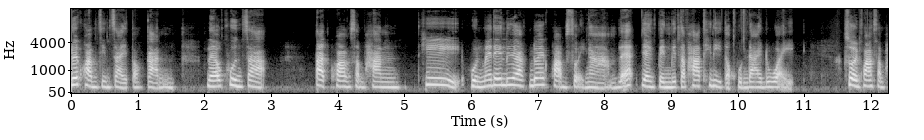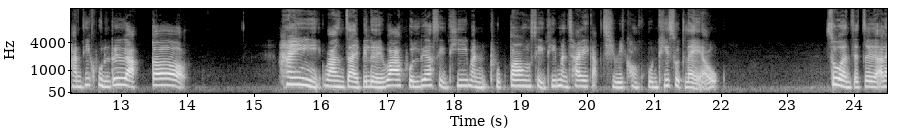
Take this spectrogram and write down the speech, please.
ด้วยความจริงใจต่อกัน แล้วคุณจะตัดความสัมพันธ์ที่คุณไม่ได้เลือกด้วยความสวยงาม และยังเป็นมิตรภาพที่ดีต่อคุณได้ด้วย ส่วนความสัมพันธ์ที่คุณเลือกก็ ให้วางใจไปเลยว่าคุณเลือกสิ่งที่มันถูกต้องสิ่งที่มันใช่กับชีวิตของคุณที่สุดแล้ว ส่วนจะเจออะไร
